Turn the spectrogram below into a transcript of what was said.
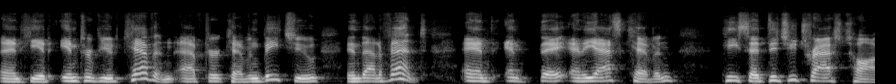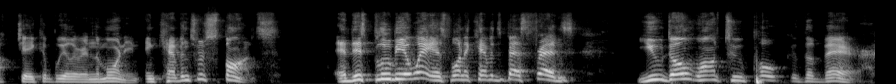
and he had interviewed Kevin after Kevin beat you in that event, and and they and he asked Kevin, he said, "Did you trash talk Jacob Wheeler in the morning?" And Kevin's response, and this blew me away as one of Kevin's best friends, "You don't want to poke the bear,"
